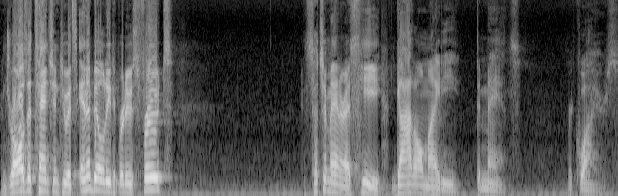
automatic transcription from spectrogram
and draws attention to its inability to produce fruit in such a manner as he, God Almighty, demands, requires.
